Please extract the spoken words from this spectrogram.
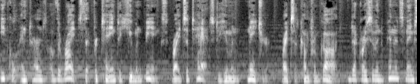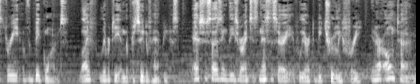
equal in terms of the rights that pertain to human beings, rights attached to human nature, rights that come from God. The Declaration of Independence names three of the big ones life, liberty, and the pursuit of happiness. Exercising these rights is necessary if we are to be truly free. In our own time,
